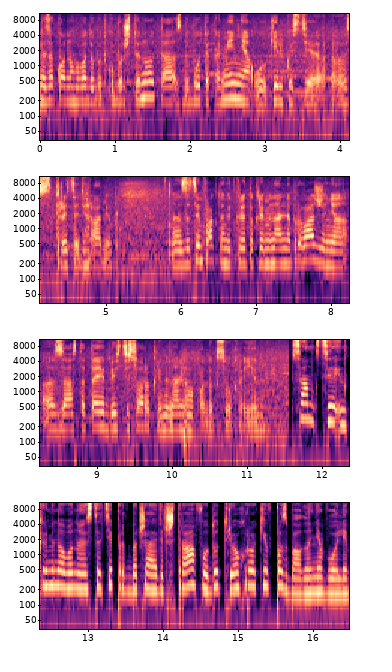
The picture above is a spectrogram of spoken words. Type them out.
незаконного видобутку бурштину та здобуте каміння у кількості е, з 30 грамів. Е, За цим фактом відкрито кримінальне провадження е, за статтею 240 Кримінального кодексу України. Санкція інкримінованої статті передбачає від штрафу до трьох років позбавлення волі.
